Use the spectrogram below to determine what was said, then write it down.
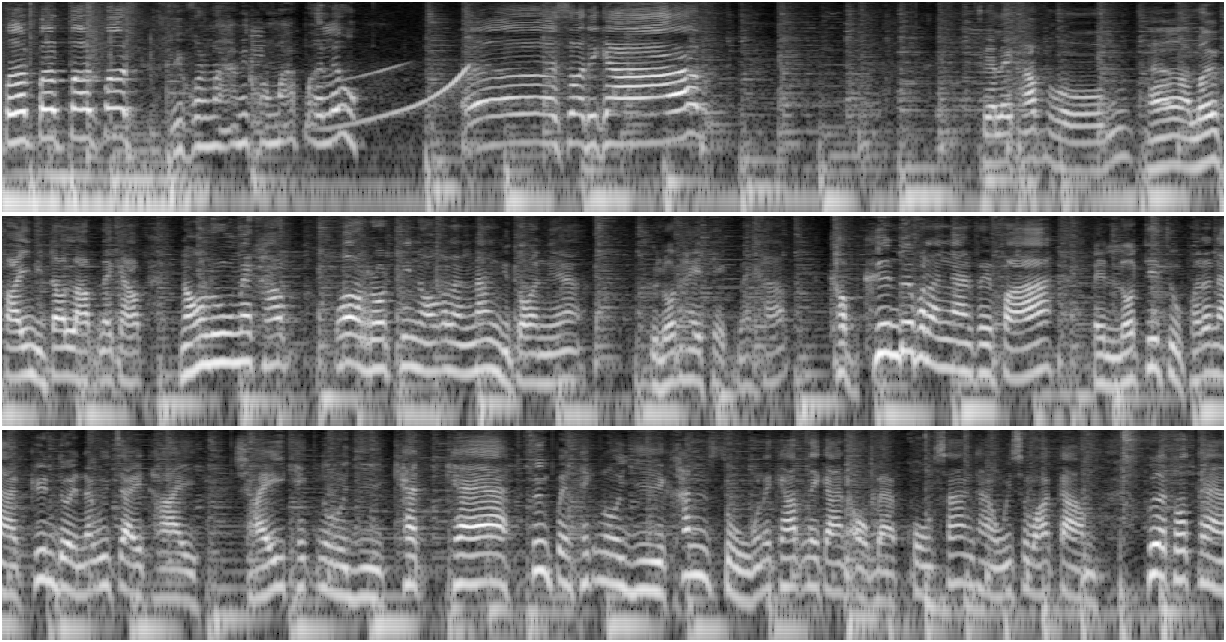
เปิดเปิดเปิดเปิดมีคนมา มีคนมา เปิดเร็ว เออ สวัสดีครับ ชิญเลยครับผมรถไฟฟ้ายินดีต้อนรับนะครับ น้องรู้ไหมครับ ว่ารถที่น้องกำลังนั่งอยู่ตอนนี้คือรถไฮเทคนะครับขับเคลื่อนด้วยพลังงานไฟฟ้า เป็นรถที่ถูกพัฒนาขึ้นโดยนักวิจัยไทย ใช้เทคโนโลยีแคดแคร์ซึ่งเป็นเทคโนโลยีขั้นสูงนะครับในการออกแบบโครงสร้างทางวิศวกรรม เพื่อทดแทน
